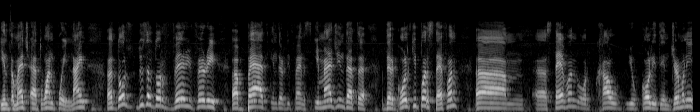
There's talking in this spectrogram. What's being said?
in the match at 1.9. Uh, Dusseldorf very, very uh, bad in their defense. Imagine that uh, their goalkeeper, Stefan, um, uh, or how you call it in Germany,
